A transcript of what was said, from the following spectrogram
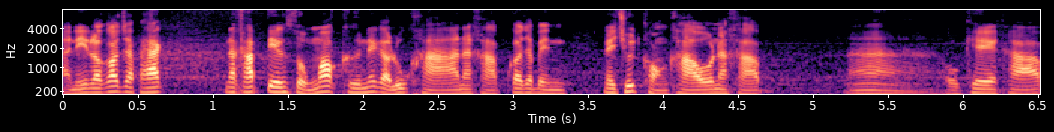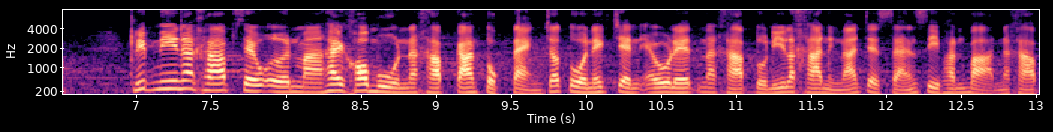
อันนี้เราก็จะแพ็คนะครับเตียงส่งมอบคืนให้กับลูกค้านะครับก็จะเป็นในชุดของเขานะครับอ่าโอเคครับคลิปนี้นะครับเซลเอิญมาให้ข้อมูลนะครับการตกแต่งเจ้าตัว Next Gen e v e r e s t นะครับตัวนี้ราคา 1 7 4 0 0 0 บาทนะครับ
